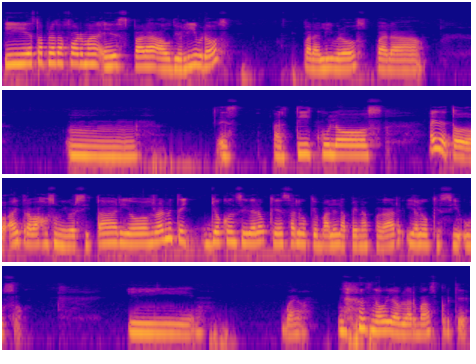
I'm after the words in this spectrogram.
Y esta plataforma es para audiolibros, para libros, para Mm, es, artículos, hay de todo, hay trabajos universitarios, realmente yo considero que es algo que vale la pena pagar y algo que sí uso. Y bueno, no voy a hablar más porque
